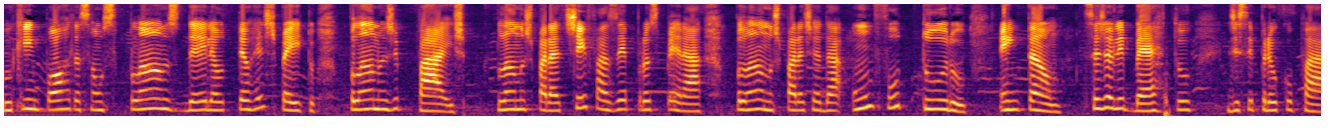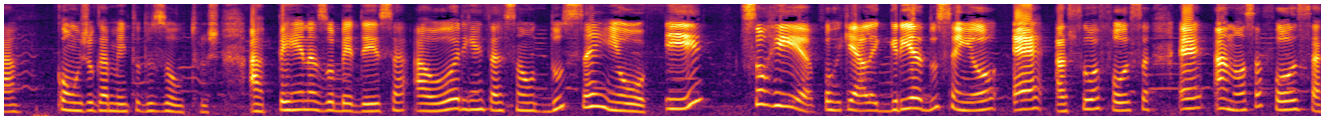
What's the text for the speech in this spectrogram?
O que importa são os planos dele ao teu respeito, planos de paz, planos para te fazer prosperar, planos para te dar um futuro. Então, seja liberto de se preocupar com o julgamento dos outros. Apenas obedeça à orientação do Senhor e sorria, porque a alegria do Senhor é a sua força, é a nossa força.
